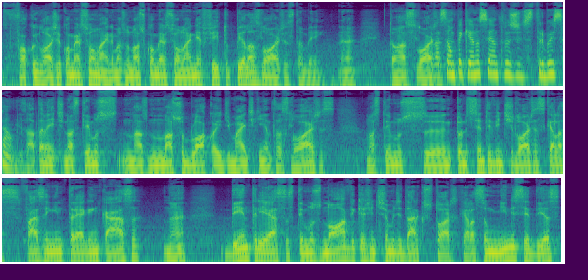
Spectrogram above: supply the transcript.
Foco em loja e comércio online, mas o nosso comércio online é feito pelas lojas também, né? Então as lojas... Elas são pequenos centros de distribuição. Exatamente, nós temos no nosso bloco aí de mais de 500 lojas, nós temos uh, em torno de 120 lojas que elas fazem entrega em casa, né? Dentre essas, temos nove que a gente chama de dark stores, que elas são mini CDs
